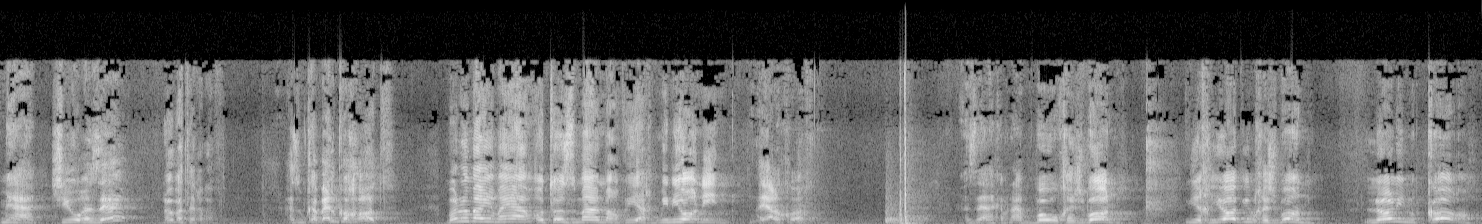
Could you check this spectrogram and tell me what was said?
מהשיעור הזה, לא אוותר עליו. אז הוא מקבל כוחות. בוא נאמר, אם היה אותו זמן מרוויח מיליונים, היה לו כוח. אז זה הכוונה, בואו חשבון, לחיות עם חשבון, לא למכור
